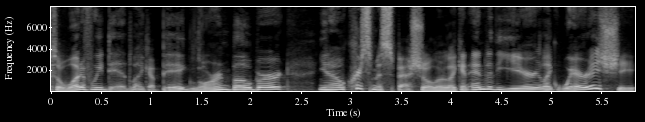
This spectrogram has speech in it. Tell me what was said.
So, what if we did like a big Lauren Boebert, you know, Christmas special or like an end of the year? Like, where is she?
